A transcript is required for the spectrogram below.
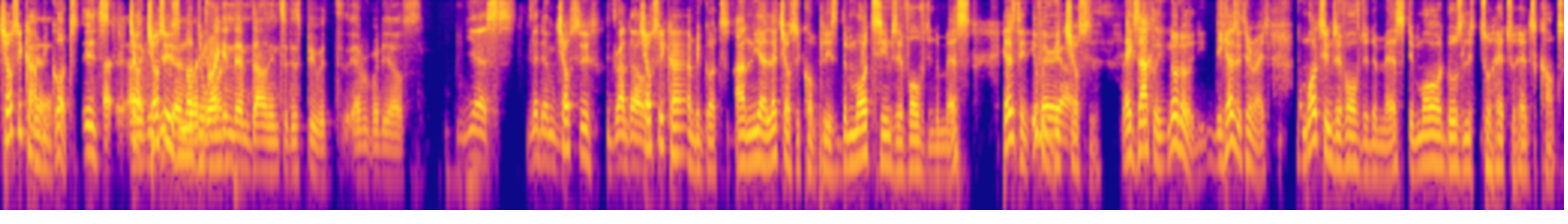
Chelsea can be Yeah. got. It's Uh, and Chel- if we Chelsea is them, not we're the dragging one. them down into this pit with everybody else. Yes, let them Chelsea be dragged down. Chelsea can be got. And yeah, let Chelsea come, please. The more teams involved in the mess. Here's the thing: if we beat hard. Chelsea, exactly. No, no. Here's the thing, right? The more teams involved in the mess, the more those little head-to-heads count,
